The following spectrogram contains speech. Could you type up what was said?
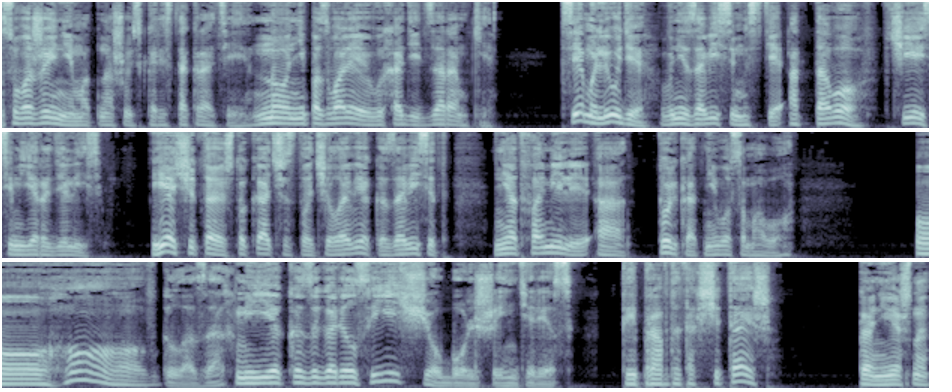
с уважением отношусь к аристократии, но не позволяю выходить за рамки. Все мы люди, вне зависимости от того, в чьей семье родились. Я считаю, что качество человека зависит не от фамилии, а только от него самого. Ого, в глазах Миека загорелся еще больше интерес. Ты правда так считаешь? Конечно.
